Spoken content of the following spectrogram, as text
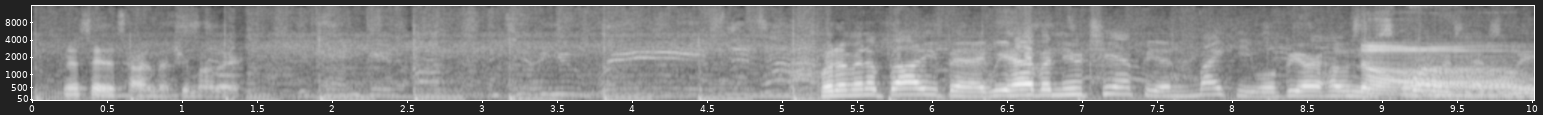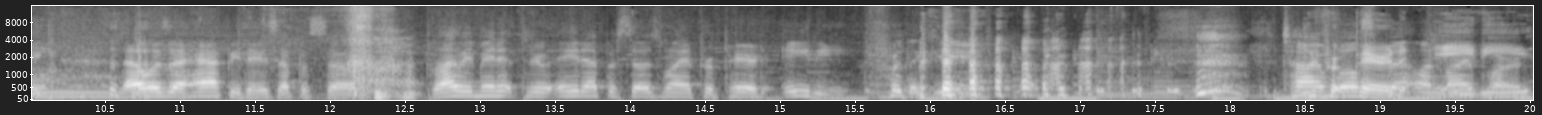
I'm gonna say that's How I Met Your Mother. Put him in a body bag. We have a new champion. Mikey will be our host No. of Spoilers next week. That was a Happy Days episode. Glad we made it through eight episodes when I had prepared 80 for the game. Time well spent on my part.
